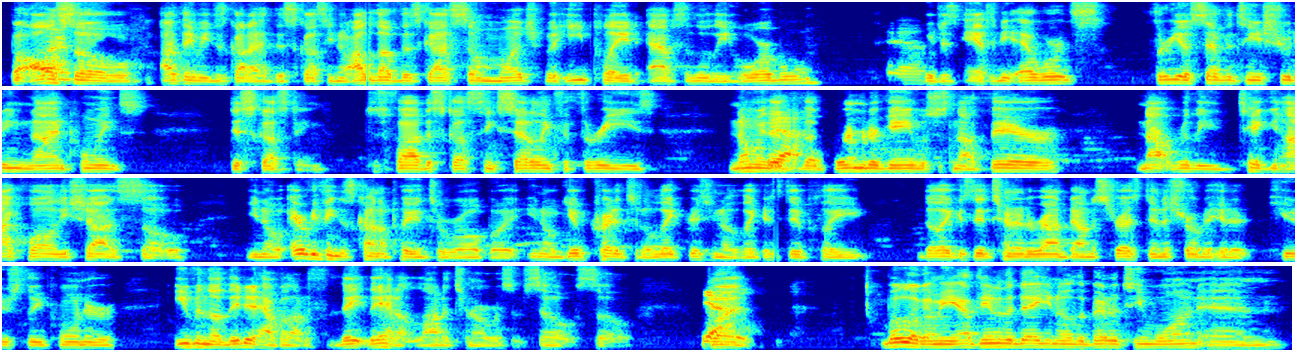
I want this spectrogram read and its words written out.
But also, I think we just gotta discuss. You know, I love this guy so much, but he played absolutely horrible. Yeah. Which is Anthony Edwards, three of seventeen shooting, nine points, disgusting, just flat disgusting. Settling for threes, knowing Yeah. that the perimeter game was just not there, not really taking high quality shots. So you know, everything is kind of played into a role. But you know, give credit to the Lakers. You know, the Lakers did play. The Lakers did turn it around down the stretch. Dennis Schroeder hit a huge three pointer, even though they did have a lot of they they had a lot of turnovers themselves. So Yeah. but but look, I mean, at the end of the day, you know, the better team won, and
